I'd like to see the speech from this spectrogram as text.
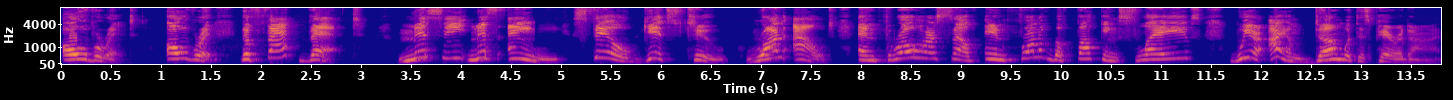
Over it. Over it. The fact that Missy, Miss Amy still gets to run out and throw herself in front of the fucking slaves. We are, I am done with this paradigm.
